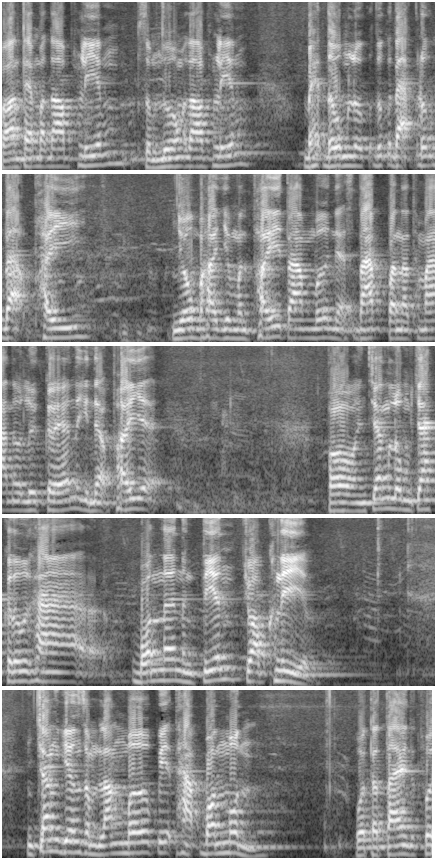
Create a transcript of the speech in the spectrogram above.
គ្រាន់តែមកដល់ភ្លាម សំណួរមកដល់ភ្លាមបេះដូងលោក දු កដាក់ දු កដាក់ភ័យញោមប្រហែលជាមិនភ័យតាមមើលអ្នកស្ដាប់បណ្ណអាត្មានៅលើក្រែនេះអ្នកភ័យបើអញ្ចឹងលោកម្ចាស់គ្រូថាប៉ុននឹងទៀនជាប់គ្នាអញ្ចឹងយើងសម្លឹងមើលពាក្យថាប៉ុនមុន ព្រោះតតែទៅធ្វើ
